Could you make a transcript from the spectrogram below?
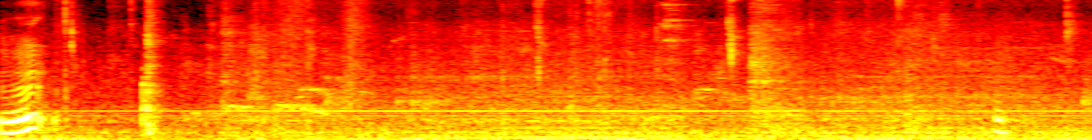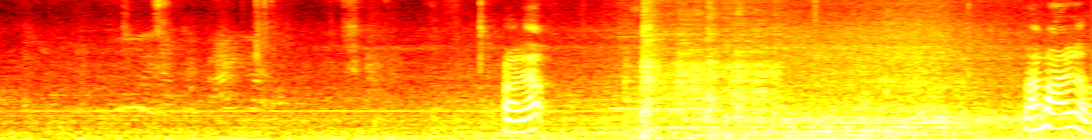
อืม พอแล้วพอพอแล้วเหรอ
